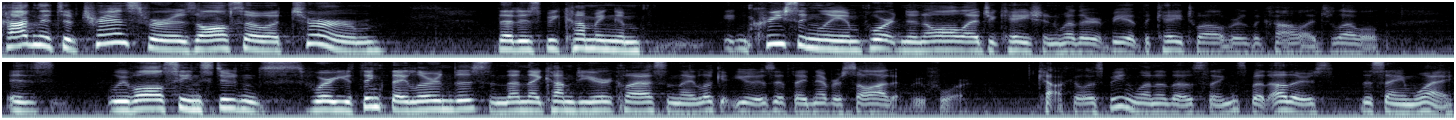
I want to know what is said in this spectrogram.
cognitive transfer is also a term that is becoming increasingly important in all education, whether it be at the K-12 or the college level, is we've all seen students where you think they learned this and then they come to your class and they look at you as if they never saw it before. Calculus being one of those things, but others the same way.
